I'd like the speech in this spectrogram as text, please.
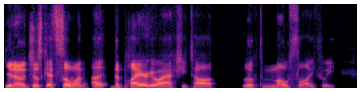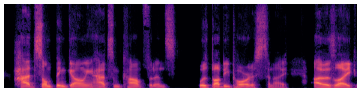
you know, just get someone. Uh, the player who I actually thought looked most likely, had something going, had some confidence, was Bobby Portis tonight. I was like,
